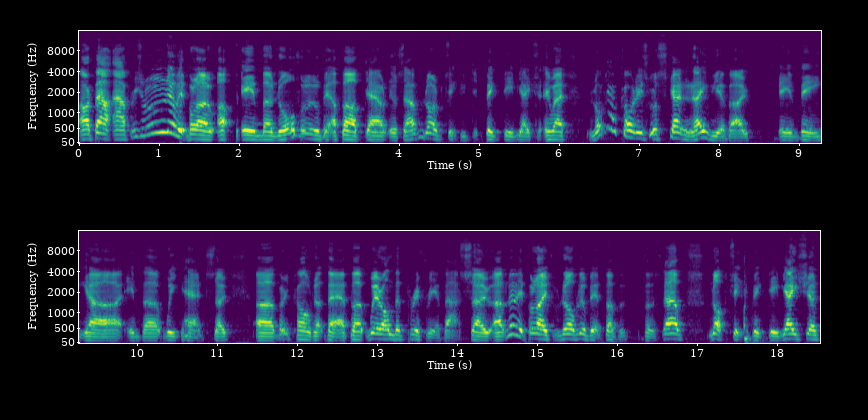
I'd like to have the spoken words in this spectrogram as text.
are about average, a little bit below up in the north, a little bit above down in the south, not a particularly big deviation. Anyway, it is for Scandinavia though in the uh, in the week ahead. So uh, very cold up there, but we're on the periphery of that. So uh, a little bit below from north, a little bit above for the south, not particularly big deviation.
